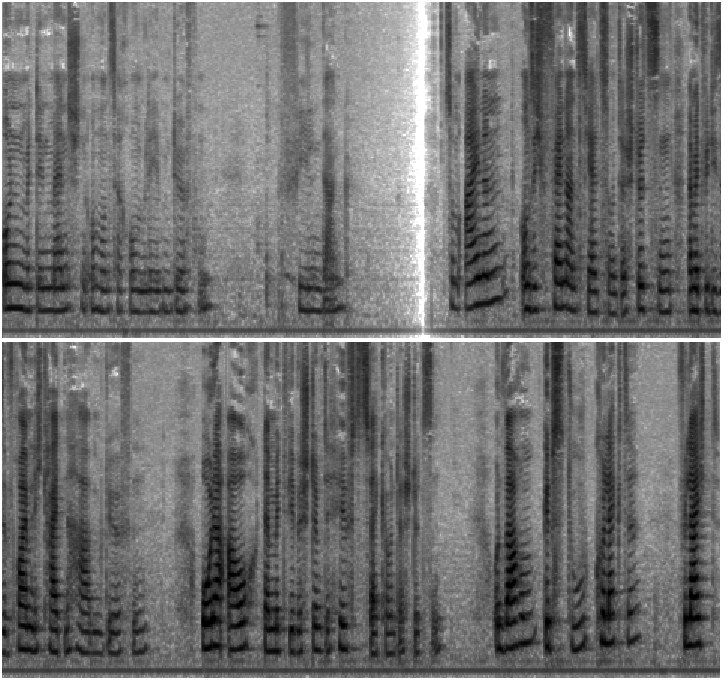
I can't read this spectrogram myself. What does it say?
und mit den Menschen um uns herum leben dürfen. Vielen Dank. Zum einen, um sich finanziell zu unterstützen, damit wir diese Räumlichkeiten haben dürfen. Oder auch, damit wir bestimmte Hilfszwecke unterstützen. Und warum gibst du Kollekte? Vielleicht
